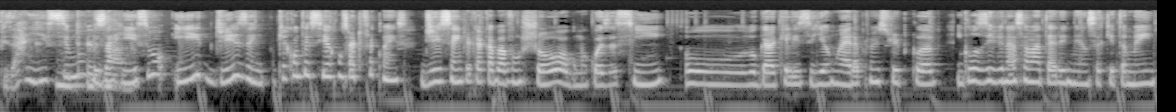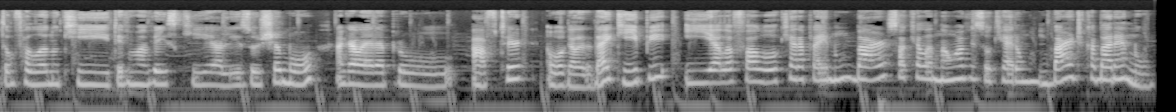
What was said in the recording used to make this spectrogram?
bizarríssimo, bizarríssimo. E dizem que acontecia com certa frequência. De sempre que acabava um show, alguma coisa assim, o lugar que eles iam era para um strip club. Inclusive, nessa matéria imensa aqui também estão falando que teve uma vez que a Liso chamou a galera pro after, ou a galera da equipe, e ela falou que era pra ir num bar, só que ela não avisou que era um bar de cabaré nu.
